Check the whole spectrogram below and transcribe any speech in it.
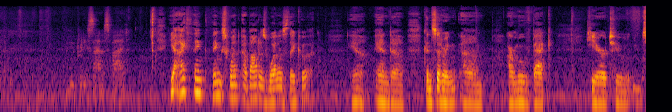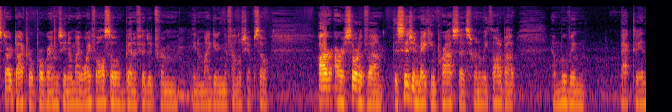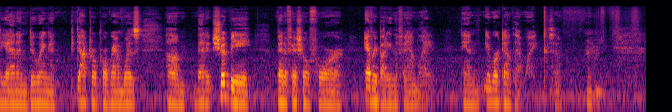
Are you pretty satisfied? Yeah, I think things went about as well as they could. Yeah, and uh, considering um, our move back here to start doctoral programs, you know, my wife also benefited from Mhm. you know my getting the fellowship. So our our sort of um, decision making process when we thought about you know, moving back to Indiana and doing a doctoral program was um, that it should be beneficial for everybody in the family, Right. and it worked out that way. So. mhm.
